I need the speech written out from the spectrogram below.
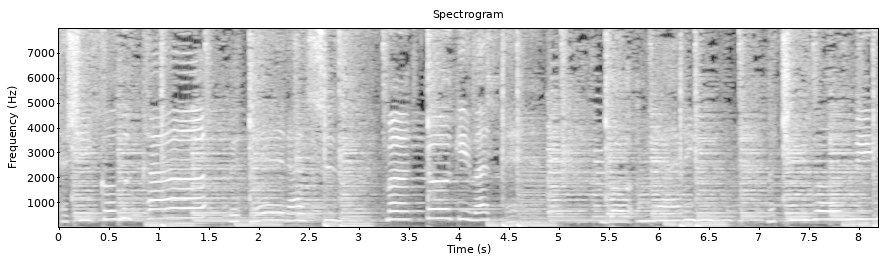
差し込むカーペテラス窓際でぼんやり街を見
